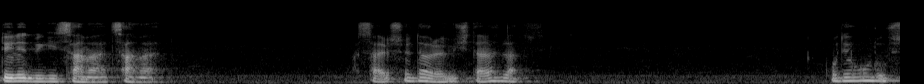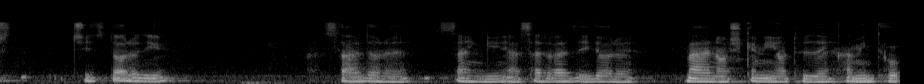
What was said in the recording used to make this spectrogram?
دلت بگی سمت سمت اثرش رو داره بیشتر از لفظی. خود حروف چیز داره دیگه. اثر داره سنگین اثر وضعی داره. معناش که میاد تو ذهن همینطور.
